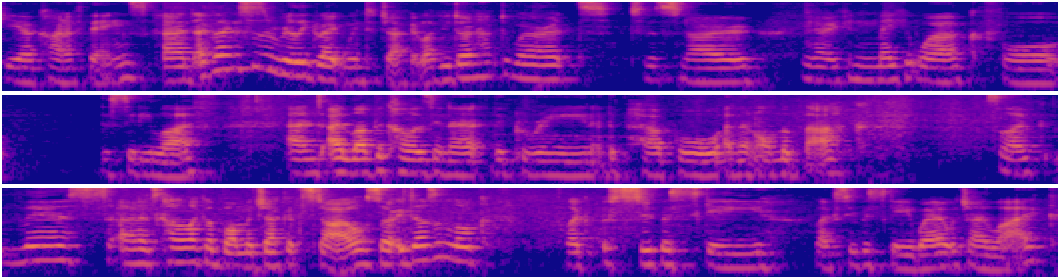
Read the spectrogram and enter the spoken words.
gear kind of things. And I feel like this is a really great winter jacket. Like you don't have to wear it to the snow, you know, you can make it work for the city life. And I love the colors in it, the green, the purple, and then on the back, it's like this, and it's kind of like a bomber jacket style. So it doesn't look like super ski, like super ski wear, which I like.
